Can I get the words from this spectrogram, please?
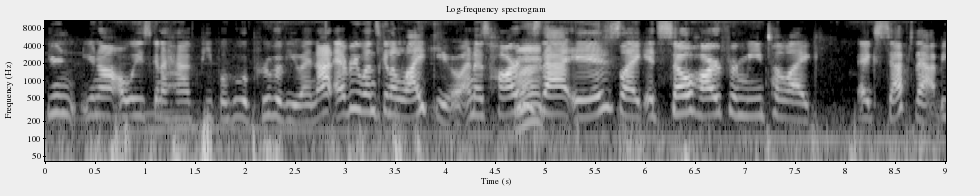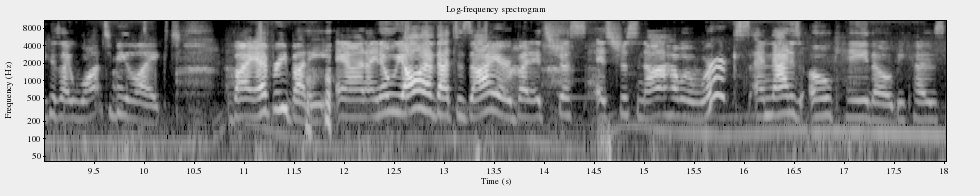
you're you're not always going to have people who approve of you and not everyone's going to like you. And as hard right. as that is like it's so hard for me to like accept that because I want to be liked by everybody. And I know we all have that desire but it's just it's just not how it works. And that is okay though because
